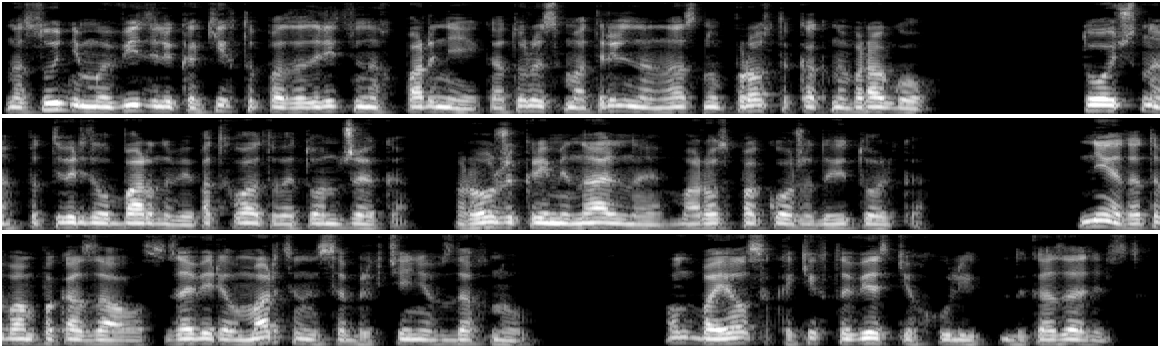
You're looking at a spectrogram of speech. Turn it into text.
На судне мы видели каких-то подозрительных парней, которые смотрели на нас ну просто как на врагов. «Точно», – подтвердил Барнаби, подхватывая тон Джека. «Рожа криминальная, мороз по коже, да и только». «Нет, это вам показалось», – заверил Мартин и с облегчением вздохнул. Он боялся каких-то веских улик, доказательств.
